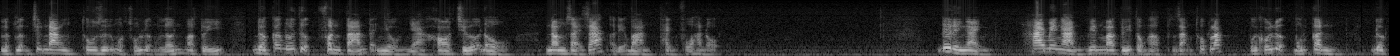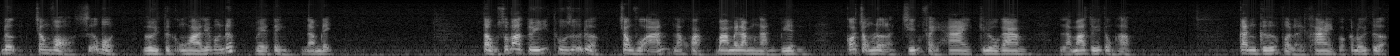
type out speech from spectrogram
lực lượng chức năng thu giữ một số lượng lớn ma túy được các đối tượng phân tán tại nhiều nhà kho chứa đồ nằm rải rác ở địa bàn thành phố Hà Nội. Đây là hình ảnh 20.000 viên ma túy tổng hợp dạng thuốc lắc với khối lượng 4 cân được đựng trong vỏ sữa bột gửi từ Cộng hòa Liên bang Đức về tỉnh Nam Định. Tổng số ma túy thu giữ được trong vụ án là khoảng 35.000 viên, có trọng lượng là 9,2 kg là ma túy tổng hợp. Căn cứ vào lời khai của các đối tượng,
